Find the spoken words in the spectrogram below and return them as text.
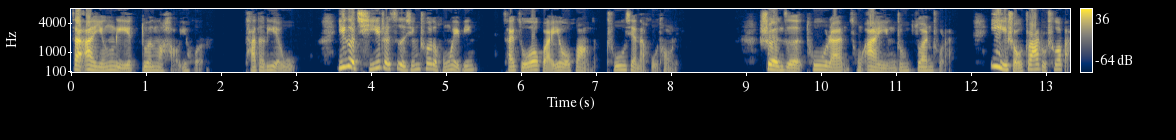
在暗影里蹲了好一会儿，他的猎物。一个骑着自行车的红卫兵才左拐右晃的出现在胡同里。顺子突然从暗影中钻出来，一手抓住车把，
